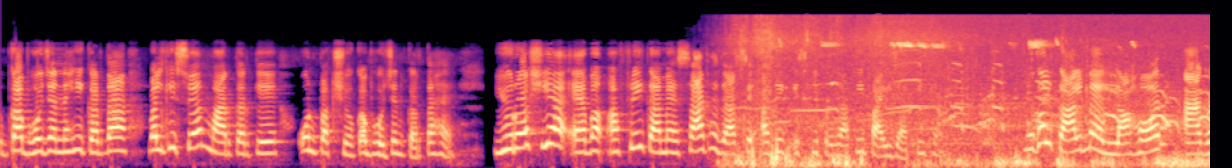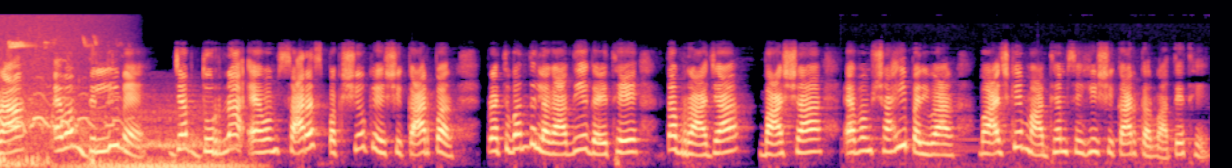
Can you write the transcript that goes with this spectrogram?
का भोजन नहीं करता, बल्कि स्वयं मार करके उन पक्षियों का भोजन करता है। यूरोशिया एवं अफ्रीका में साठ हज़ार से अधिक इसकी प्रजाति पाई जाती है। मुगल काल में लाहौर, आगरा एवं दिल्ली में जब दुर्ना एवं सारस पक्षियों के शिकार पर प्रतिबंध लगा दिए गए थे, तब राजा, बादशाह एवं शाही परिवार बाज के माध्यम से ही शिकार करवाते थे।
